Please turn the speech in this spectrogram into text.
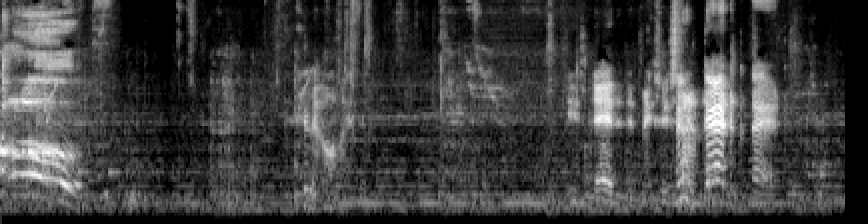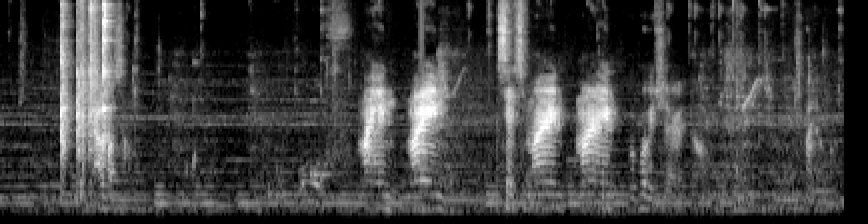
Oh! Kill it, they? He's dead and it makes you stand there. dead? Dead. I got some. Oof. Mine, mine. It says mine, mine. We'll probably share it though. Whatever. Fuck's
